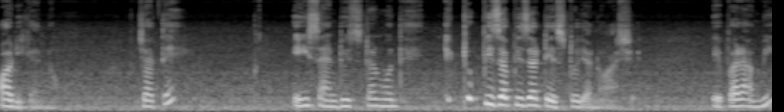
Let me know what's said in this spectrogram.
অরিগানো যাতে এই স্যান্ডউইচটার মধ্যে একটু পিজা পিজা টেস্টও যেন আসে। এবার আমি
